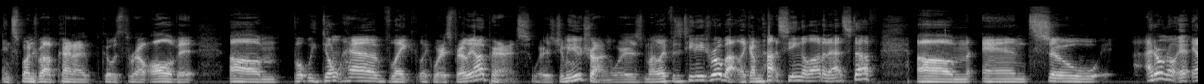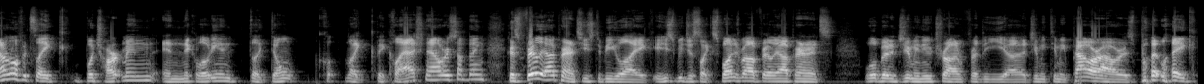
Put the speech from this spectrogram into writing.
and SpongeBob kind of goes throughout all of it. Um, but we don't have like like where's Fairly Odd Parents? Where's Jimmy Neutron? Where's My Life as a Teenage Robot? Like I'm not seeing a lot of that stuff. Um, and so I don't know. I don't know if it's like Butch Hartman and Nickelodeon like don't like they clash now or something. Because Fairly Odd Parents used to be like it used to be just like SpongeBob, Fairly Odd Parents, a little bit of Jimmy Neutron for the uh, Jimmy Timmy Power Hours, but like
